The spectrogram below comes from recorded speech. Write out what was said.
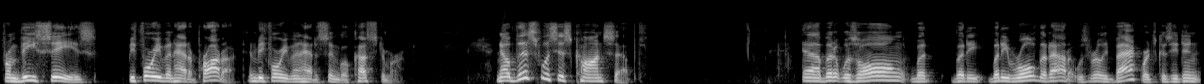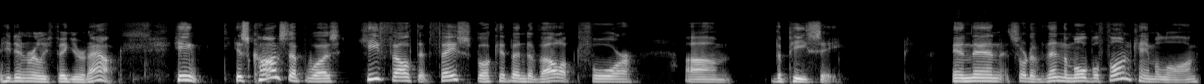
from VCs before he even had a product and before he even had a single customer. Now this was his concept. Uh, but it was all but but he but he rolled it out. It was really backwards because he didn't he didn't really figure it out. He his concept was he felt that Facebook had been developed for um, the PC, and then sort of then the mobile phone came along,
